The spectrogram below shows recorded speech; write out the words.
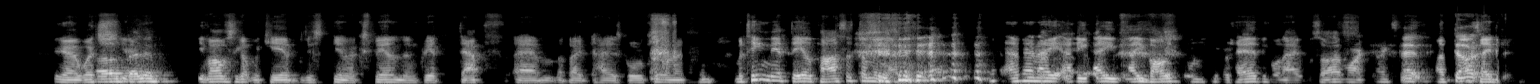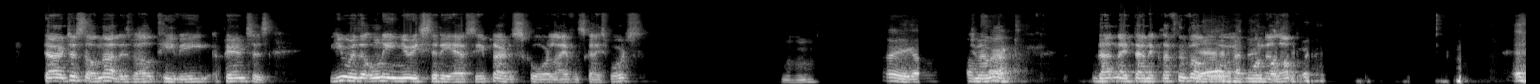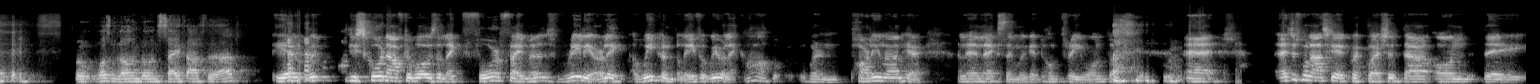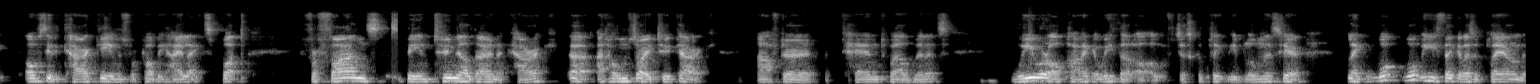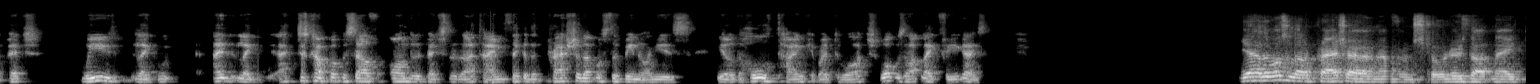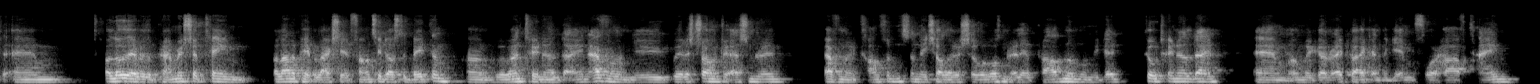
yeah, which Oh, You know, you've obviously got McCabe just you know explaining in great depth um, about how his goal came. My teammate Dale passed it to me, and then I I I, I volleyed on people's head and going, "I saw that, Mark." Thanks. Uh, And Dar- Dar, just on that as well, TV appearances. You were the only Newry City FC player to score live on Sky Sports. Mm-hmm. There you go. Do you remember? fact. That night down at Cliftonville, Yeah, 1 0 up. but it wasn't long going south after that. Yeah, we, you scored after what was it like four or five minutes, really early, and we couldn't believe it. We were like, "Oh, we're in party land here," and then next time we get home three one. But uh, I just want to ask you a quick question there on the obviously the Carrick games were probably highlights, but for fans being 2 0 down at Carrick, uh, at home, sorry, to Carrick after 10, 12 minutes, we were all panicking. We thought, oh, we've just completely blown this here. Like, what, what were you thinking as a player on the pitch? Were you like, I like, I just can't put myself onto the pitch at that time. Think of the pressure that must have been on you. You know, the whole town came out to watch. What was that like for you guys? Yeah, there was a lot of pressure on everyone's shoulders that night. Um, although they were the Premiership team, a lot of people actually had fancied us to beat them, and we went 2 0 down. Everyone knew we had a strong dressing room, everyone had confidence in each other, so it wasn't really a problem when we did go 2 0 down. Um, and we got right back in the game before half time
